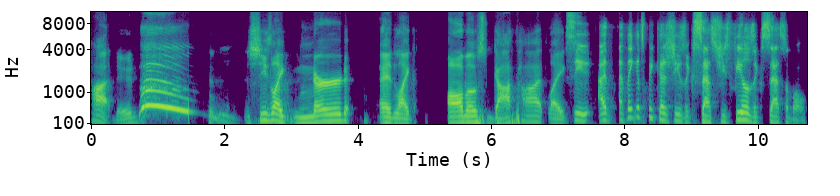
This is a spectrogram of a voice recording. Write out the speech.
hot, dude. Woo! She's like nerd and like almost goth hot. Like See, I, I think it's because she's access. She feels accessible.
